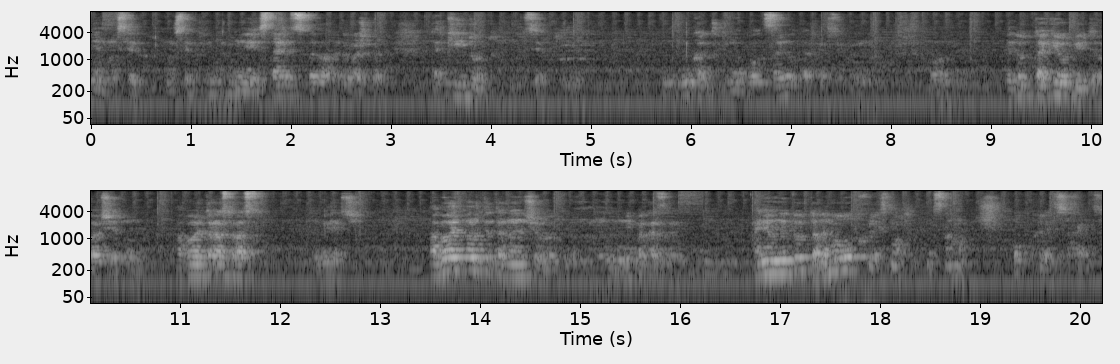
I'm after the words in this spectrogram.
Нет, мы все, мы все понимаем. Мне и старец сказал, это ваш говорит, такие идут, все, ну как ты меня благословил, так я все понимаю. Вот. Идут такие убитые вообще, ну, а бывает раз-раз, и легче. А бывает, может, это на ничего не показывает. Они вон идут Да там, мы опухоли смотрим в основном. Опухоли отсекаются.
